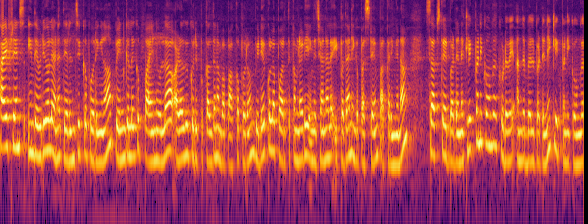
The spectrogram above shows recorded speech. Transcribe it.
ஹாய் ஃப்ரெண்ட்ஸ் இந்த வீடியோவில் என்ன தெரிஞ்சுக்க போகிறீங்கன்னா பெண்களுக்கு பயனுள்ள அழகு குறிப்புகள் தான் நம்ம பார்க்க போகிறோம் வீடியோக்குள்ளே போகிறதுக்கு முன்னாடி எங்கள் சேனலை இப்போ தான் நீங்கள் ஃபஸ்ட் டைம் பார்க்குறீங்கன்னா சப்ஸ்கிரைப் பட்டனை கிளிக் பண்ணிக்கோங்க. கூடவே அந்த பெல் பட்டனை கிளிக் பண்ணிக்கோங்க.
